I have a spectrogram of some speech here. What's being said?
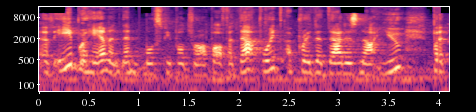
of Abraham, and then most people drop off at that point. I pray that that is not you. But,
